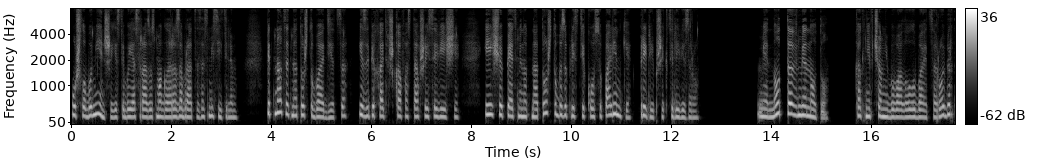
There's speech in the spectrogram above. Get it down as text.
Ушло бы меньше, если бы я сразу смогла разобраться со смесителем. Пятнадцать на то, чтобы одеться и запихать в шкаф оставшиеся вещи. И еще пять минут на то, чтобы заплести косу Полинки, прилипшей к телевизору. Минута в минуту. Как ни в чем не бывало, улыбается Роберт,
